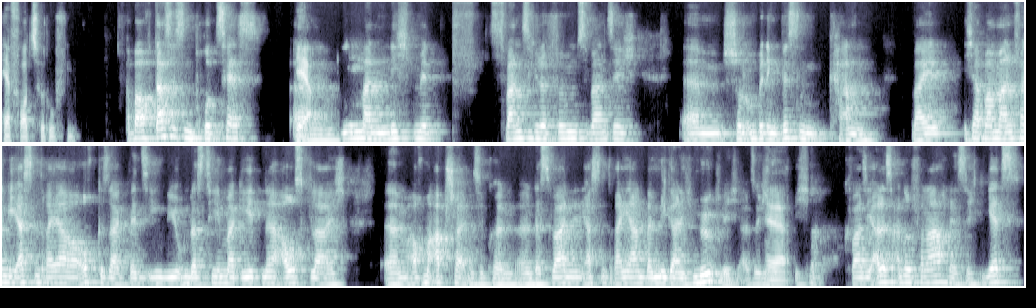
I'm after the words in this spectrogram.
hervorzurufen. Aber auch das ist ein Prozess, ja. ähm, den man nicht mit 20 oder 25 ähm, schon unbedingt wissen kann, Weil ich habe am Anfang die ersten drei Jahre auch gesagt, wenn es irgendwie um das Thema geht, ne, Ausgleich, ähm, auch mal abschalten zu können. Äh, das war in den ersten drei Jahren bei mir gar nicht möglich. Also ich, ja. ich habe quasi alles andere vernachlässigt. Jetzt,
